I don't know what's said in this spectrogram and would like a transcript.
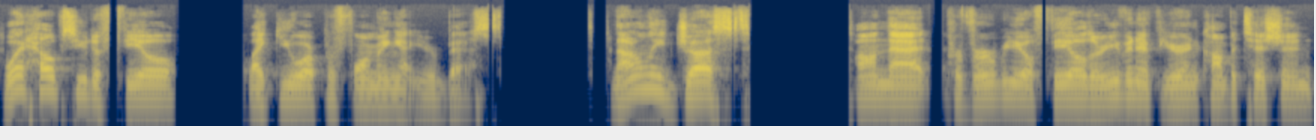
What helps you to feel like you are performing at your best? Not only just on that proverbial field, or even if you're in competition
